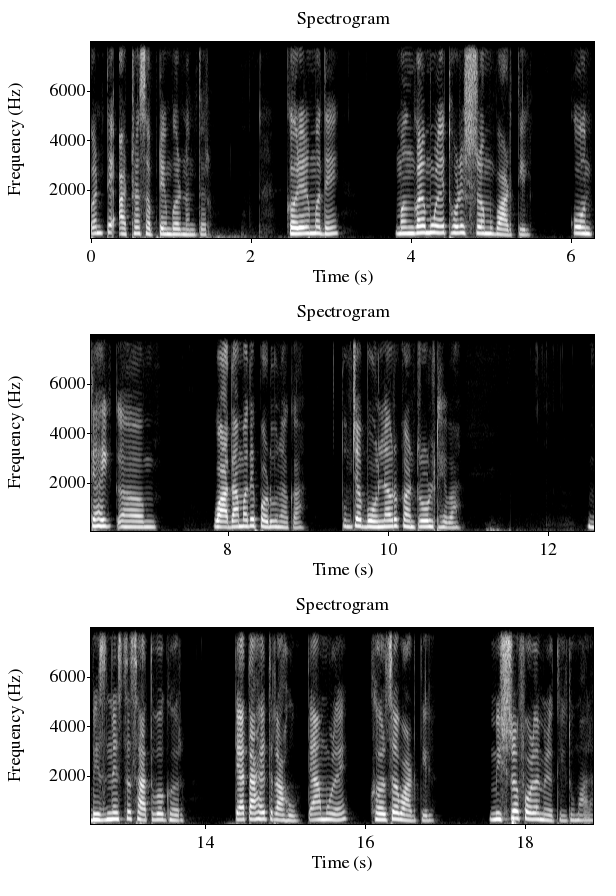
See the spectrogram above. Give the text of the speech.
पण ते अठरा सप्टेंबरनंतर करिअरमध्ये मंगळमुळे थोडे श्रम वाढतील. कोणत्याही वादामध्ये पडू नका. तुमच्या बोलण्यावर कंट्रोल ठेवा. बिझनेसचं सातवं घर. त्यात आहेत राहू त्यामुळे खर्च वाढतील. मिश्र फळं मिळतील तुम्हाला.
